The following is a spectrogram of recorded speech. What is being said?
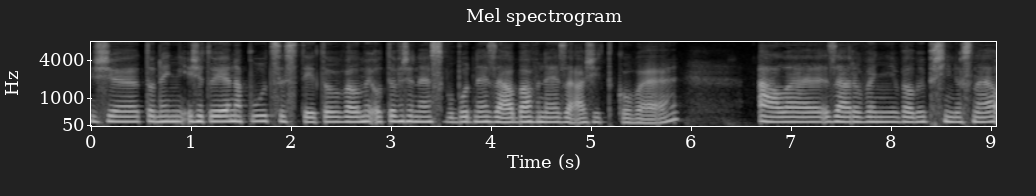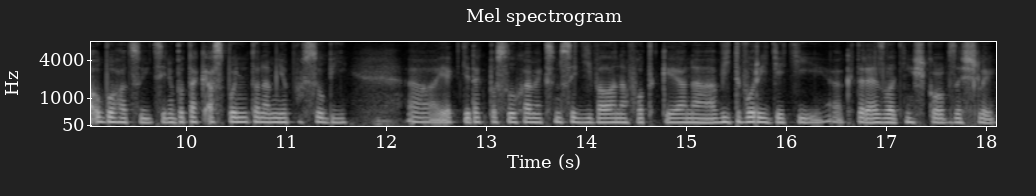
Že to, není, že to je na půl cesty, je to velmi otevřené, svobodné, zábavné, zážitkové, ale zároveň velmi přínosné a obohacující, nebo tak aspoň to na mě působí. Uh, jak tě tak poslouchám, jak jsem se dívala na fotky a na výtvory dětí, uh, které z letních škol vzešly.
